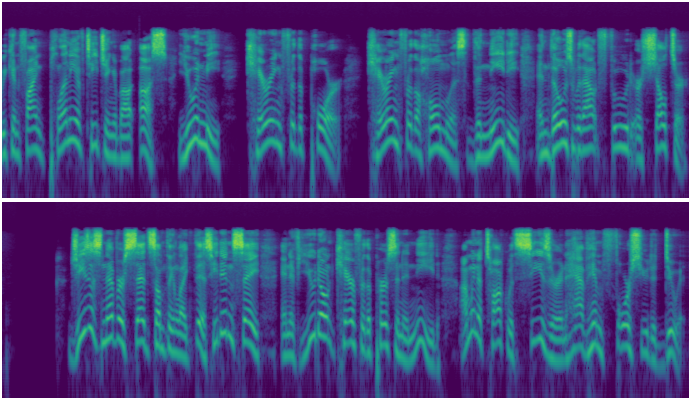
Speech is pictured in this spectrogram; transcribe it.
We can find plenty of teaching about us, you and me, caring for the poor, caring for the homeless, the needy, and those without food or shelter. Jesus never said something like this. He didn't say, and if you don't care for the person in need, I'm going to talk with Caesar and have him force you to do it.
